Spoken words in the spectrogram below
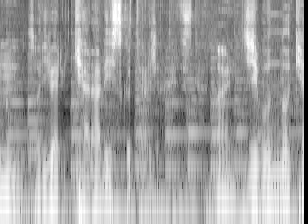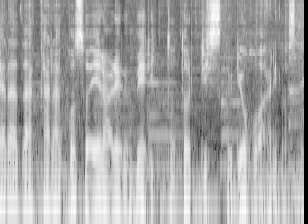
うん。そのいわゆるキャラリスクってあるじゃないですか。はい。自分のキャラだからこそ得られるメリットとリスク両方ありますね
